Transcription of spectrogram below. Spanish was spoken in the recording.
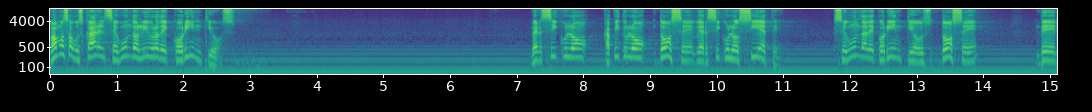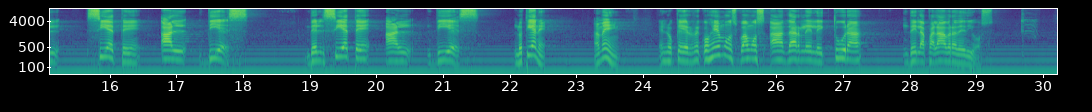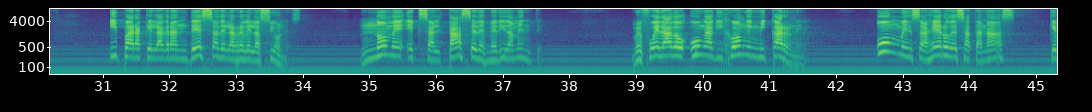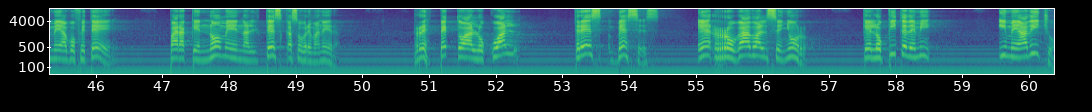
Vamos a buscar el segundo libro de Corintios. Versículo capítulo 12, versículo 7. Segunda de Corintios 12 del 7 al 10. Del 7 al 10. ¿Lo tiene? Amén. En lo que recogemos vamos a darle lectura de la palabra de Dios. Y para que la grandeza de las revelaciones no me exaltase desmedidamente, me fue dado un aguijón en mi carne, un mensajero de Satanás que me abofetee para que no me enaltezca sobremanera. Respecto a lo cual tres veces he rogado al Señor que lo quite de mí y me ha dicho,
